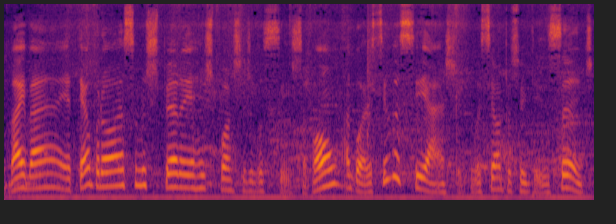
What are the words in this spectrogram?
Bye bye, até o próximo. Espero aí a resposta de vocês, tá bom? Agora, se você acha que você é uma pessoa interessante,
